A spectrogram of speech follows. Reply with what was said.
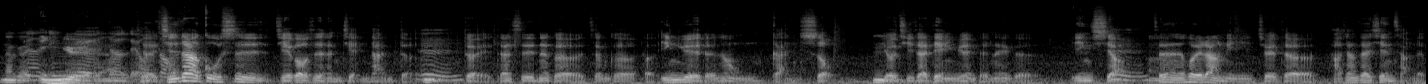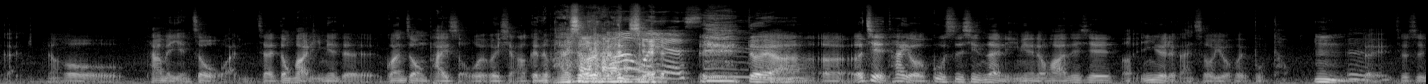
那个音乐的流动。对，其实它的故事结构是很简单的，嗯，对。但是那个整个音乐的那种感受，尤其在电影院的那个。音效真的会让你觉得好像在现场的感觉，然后他们演奏完，在动画里面的观众拍手，我也会想要跟着拍手的感觉。我也是。对啊，呃，而且它有故事性在里面的话，这些呃音乐的感受又会不同。嗯，对，就是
